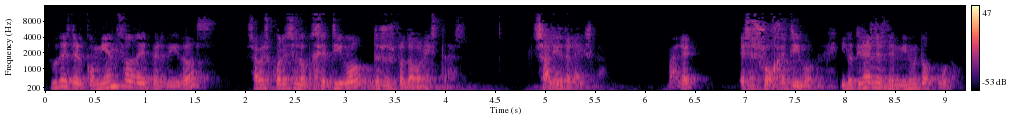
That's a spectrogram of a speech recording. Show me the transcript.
tú desde el comienzo de Perdidos sabes cuál es el objetivo de sus protagonistas, salir de la isla, ¿vale? Ese es su objetivo, y lo tienes desde el minuto uno.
